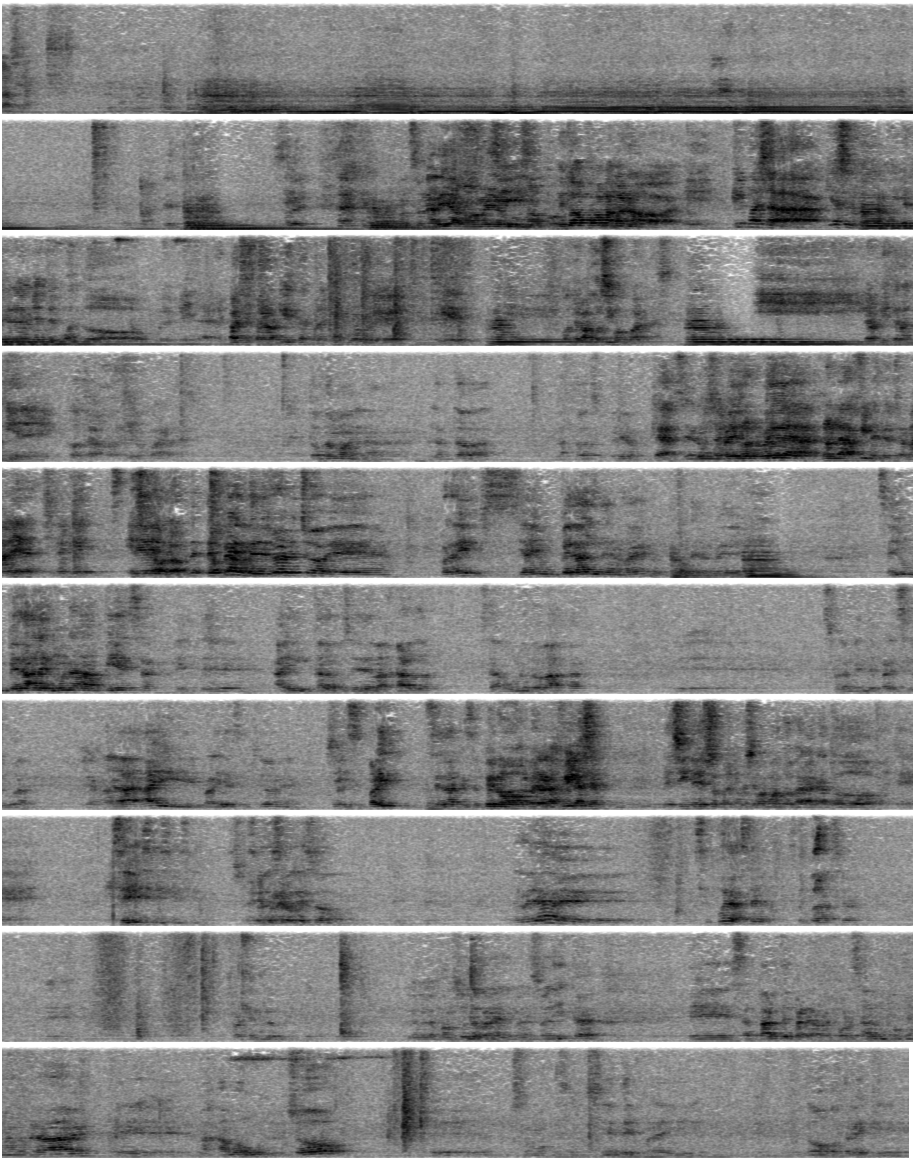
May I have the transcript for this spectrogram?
Gracias. Funcionaría más o menos. De todas formas, bueno, eh, ¿qué pasa? ¿Qué hacen los de otra manera, sino que ese eh, dolor. Depende, yo he hecho eh, por ahí si hay un pedal de re, si hay un pedal en una pieza, este, hay, está la posibilidad de bajarlo, o sea, uno lo baja eh, solamente para ese lugar. Hay, por ahí excepciones. Sí. Por ahí se da que se puede Pero, bajar. pero las filas, decir eso, por ejemplo, se vamos a tocar acá todo. Este, sí, sí. Eso, eso, en realidad eh, eh, se puede hacer, se puede hacer. Eh, por ejemplo, la consulta con el, con el solista, esa parte para reforzar un poco más los graves, bajamos uno. Yo, somos siete por ahí, este, dos o tres que,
